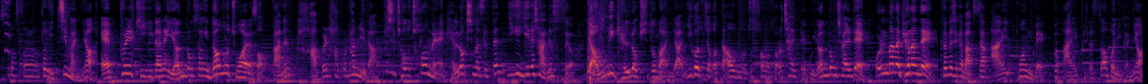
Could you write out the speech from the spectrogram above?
쓸었어요. 또 있지만요. 애플 기기 간의 연동성이 너무 좋아여서 라는 답을 하곤 합니다. 사실 저도 처음에 갤럭시만 쓸 땐 이게 이해가 잘 안 됐었어요. 야 우리 갤럭시도 말이야 이것저것 다운로드 서로 서로 잘 되고 연동 잘 돼. 얼마나 편한데. 그런데 제가 막상 아이폰, 맥북, 아이패드 써보니까요.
